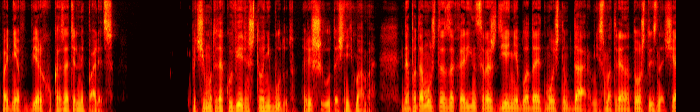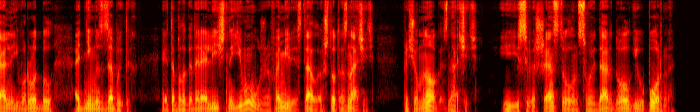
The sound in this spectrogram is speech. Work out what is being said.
подняв вверх указательный палец. «Почему ты так уверен, что они будут?» — решил уточнить мама. «Да потому что Захарин с рождения обладает мощным даром, несмотря на то, что изначально его род был одним из забытых. Это благодаря лично ему уже фамилия стала что-то значить. Причем много значить. И совершенствовал он свой дар долго и упорно.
